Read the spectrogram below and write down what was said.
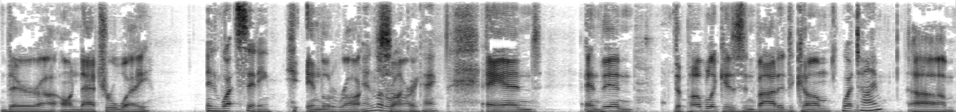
there uh, on Natural Way In what city? in Little Rock. In Little Rock, okay. And and then the public is invited to come. What time? Um,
